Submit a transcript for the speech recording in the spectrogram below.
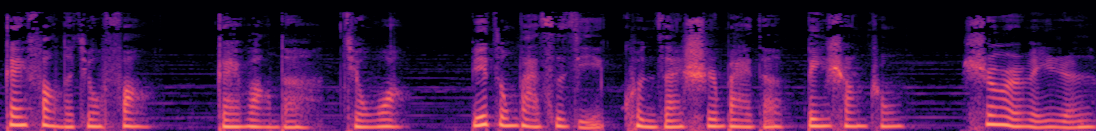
该放的就放。该忘的就忘，别总把自己困在失败的悲伤中。生而为人，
